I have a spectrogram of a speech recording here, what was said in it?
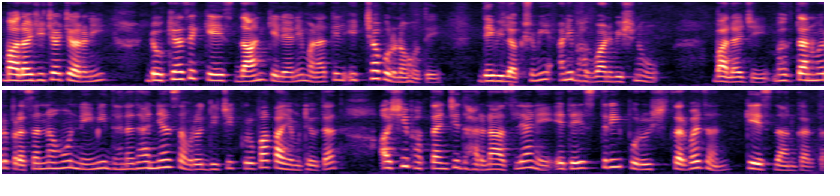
बालाजीच्या चरणी डोक्याचे केस दान केल्याने मनातील इच्छा पूर्ण होते. देवी लक्ष्मी आणि भगवान विष्णू बालाजी भक्तांवर प्रसन्न होऊन नेहमी धनधान्य समृद्धीची कृपा कायम ठेवतात अशी भक्तांची धारणा असल्याने येथे स्त्री पुरुष सर्वजण केस दान करतात.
